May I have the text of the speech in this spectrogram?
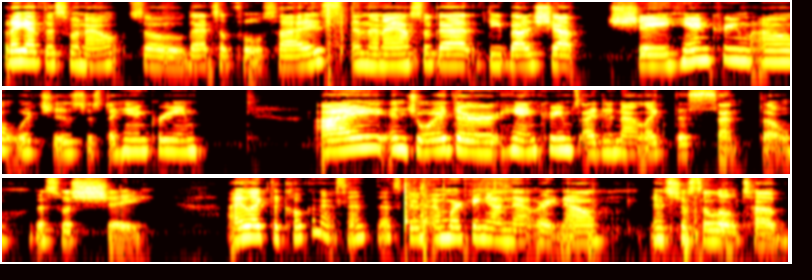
But I got this one out, so that's a full size. And then I also got the Body Shop Shea hand cream out, which is just a hand cream. I enjoyed their hand creams. I did not like this scent, though. This was Shea. I like the coconut scent. That's good. I'm working on that right now. It's just a little tub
